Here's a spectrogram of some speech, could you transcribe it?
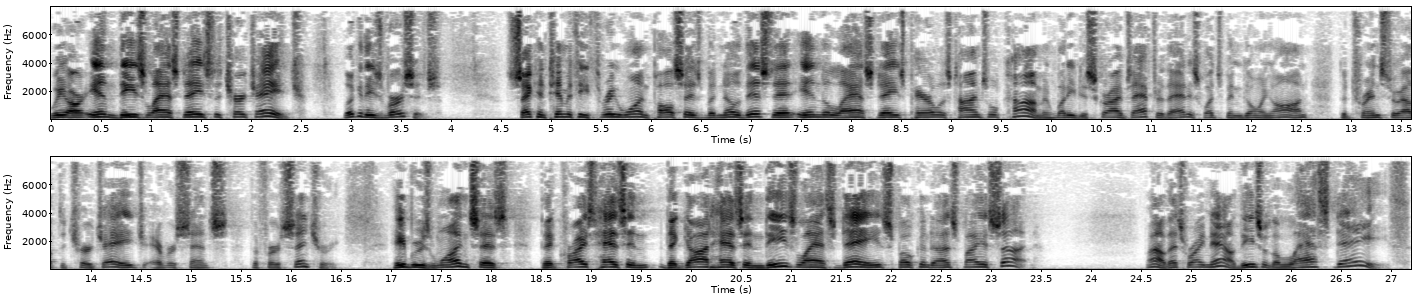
We are in these last days, the church age. Look at these verses. 2 Timothy 3:1 Paul says, "But know this that in the last days perilous times will come." And what he describes after that is what's been going on, the trends throughout the church age ever since the first century. Hebrews 1 says that Christ has in that God has in these last days spoken to us by his son. Wow, that's right now. These are the last days.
